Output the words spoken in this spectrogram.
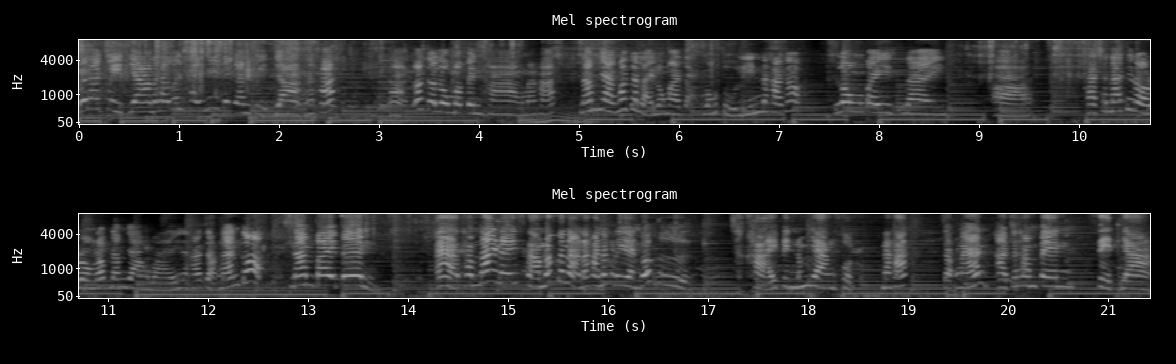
เวลากรีดยางนะคะ ก็ใช้มีดในการกรีดยางนะคะอ่าก็จะลงมาเป็นทางนะคะ น้ำยางก็จะไหลลงมาจากลงสู่ลิ้นนะคะ ก็ลงไปในอ่าภาชนะที่เรารองรับน้ำยางไว้นะคะ จากนั้นก็นำไปเป็น อ่าทำได้ใน 3 ลักษณะนะคะ นักเรียนก็คือขายเป็นน้ำยางสดนะคะ จากนั้นอาจจะทำเป็นเศษยาง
